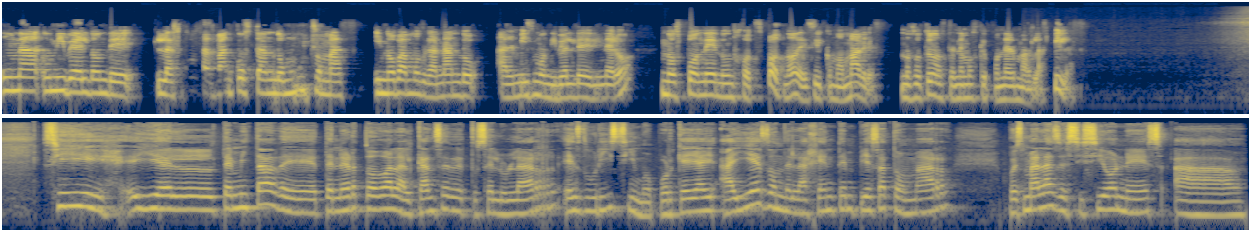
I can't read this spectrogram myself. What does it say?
una, un nivel donde las cosas van costando mucho más y no vamos ganando al mismo nivel de dinero, nos pone en un hotspot, ¿no? Decir como madres, nosotros nos tenemos que poner más las pilas. Sí, y el temita de tener todo al alcance de tu celular es durísimo, porque ahí, es donde la gente empieza a tomar pues malas decisiones, a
